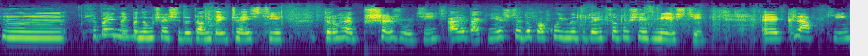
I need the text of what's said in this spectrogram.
hmm, chyba jednak będę musiała się do tamtej części trochę przerzucić, ale tak, jeszcze dopakujmy tutaj co tu się zmieści. E, klapki,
